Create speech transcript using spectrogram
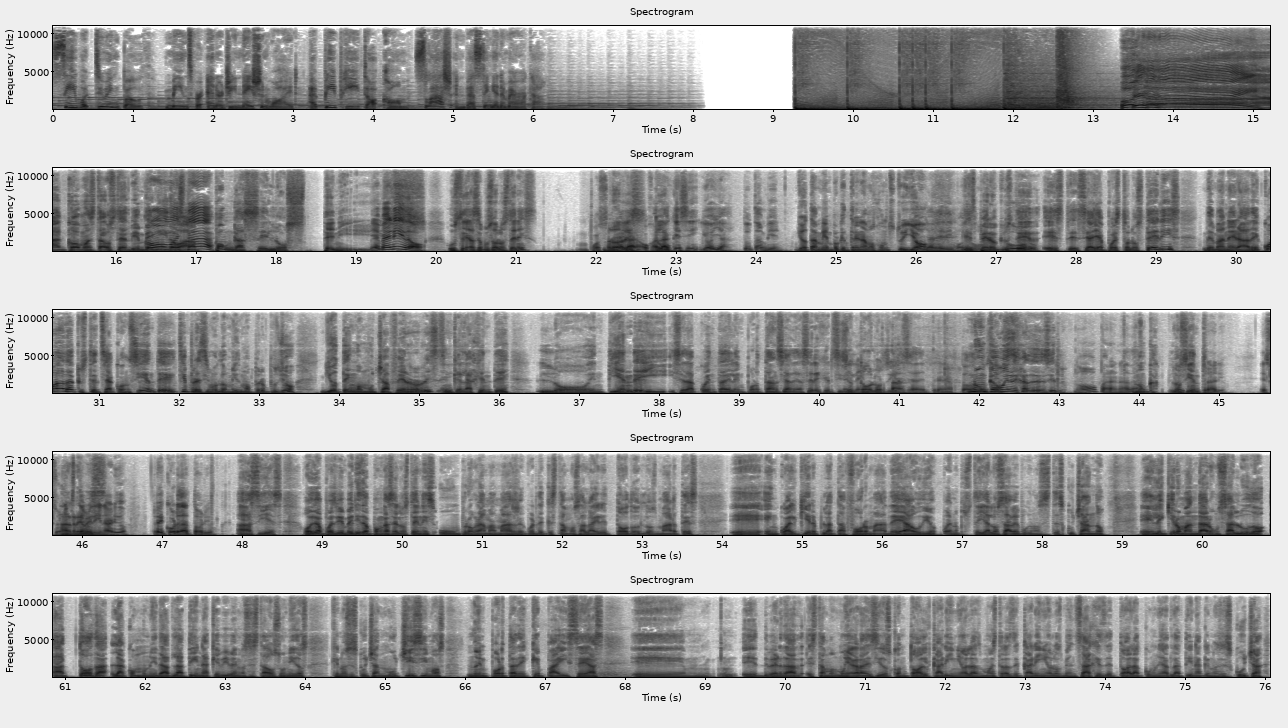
See what doing both means for energy nationwide at bp.com slash investing in America. Oiga, ¿cómo está usted? Bienvenido ¿Cómo está? a Póngase los tenis. Bienvenido. ¿Usted ya se puso los tenis? Pues ojalá, ojalá tú. que sí. Yo ya, tú también. Yo también, porque entrenamos juntos tú y yo. Ya le dimos Espero que duro. usted este, se haya puesto los tenis de manera adecuada, que usted sea consciente. Siempre decimos lo mismo, pero pues yo, yo tengo mucha fe, Rorris, en Sí. que la gente lo entiende y, y se da cuenta de la importancia de hacer ejercicio En la todos los días. importancia de entrenar. todos Nunca los voy a días. dejar de decirlo. No, para nada. Nunca, lo Al siento. contrario. Es un Al revés. extraordinario recordatorio. Así es. Oiga, pues bienvenido a Póngase los tenis, un programa más. Recuerde que estamos al aire todos los martes eh, en cualquier plataforma de audio. Bueno, pues usted ya lo sabe porque nos está escuchando. Eh, le quiero mandar un saludo a toda la comunidad latina que vive en los Estados Unidos, que nos escuchan muchísimos. No importa de qué país seas, eh, de verdad estamos muy agradecidos con todo el cariño, las muestras de cariño, los mensajes de toda la comunidad latina que nos escucha.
